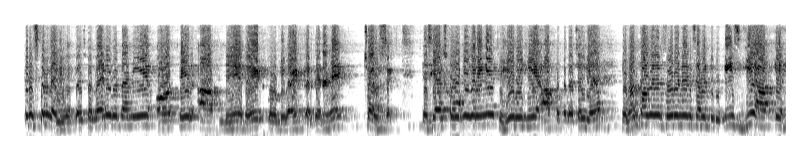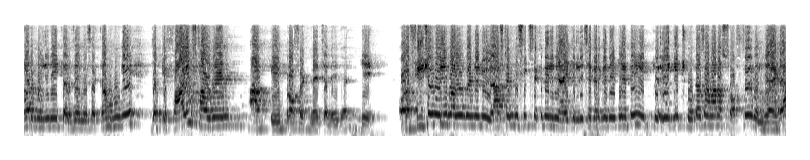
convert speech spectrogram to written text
प्रिंसिपल वैल्यू प्रिंसिपल वैल्यू बतानी है और फिर आपने रेट को डिवाइड कर देना है। ट्वेल्व से जैसे आप इसको ओके करेंगे तो ये देखिए, आपको पता चल गया कि one thousand four hundred seventy rupees ये आपके हर महीने कर्जे में से कम होंगे, जबकि फाइव थाउज़ेंड आपके प्रॉफिट में चले जाएँगे। और फ्यूचर वैल्यू मालूम करने के लिए लास्ट टाइम भी सीख सकते हैं लेकिन आइए जल्दी से करके देख लेते हैं। तो एक ये छोटा सा हमारा सॉफ्टवेयर बन जाएगा,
